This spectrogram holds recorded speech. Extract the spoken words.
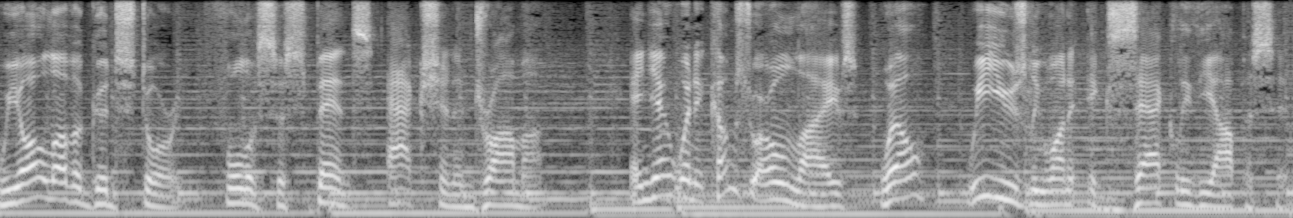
We all love a good story, full of suspense, action, and drama. And yet, when it comes to our own lives, well, we usually want exactly the opposite.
